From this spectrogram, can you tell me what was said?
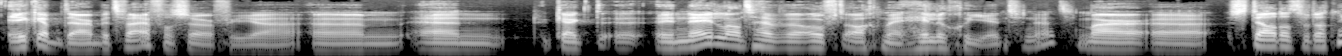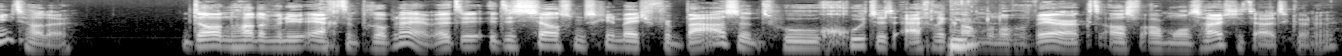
Ik heb daar betwijfels over, ja. Um, en kijk, in Nederland hebben we over het algemeen hele goede internet. Maar uh, stel dat we dat niet hadden. Dan hadden we nu echt een probleem. Het, het, is zelfs misschien een beetje verbazend hoe goed het eigenlijk ja. allemaal nog werkt als we allemaal ons huis niet uit kunnen.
